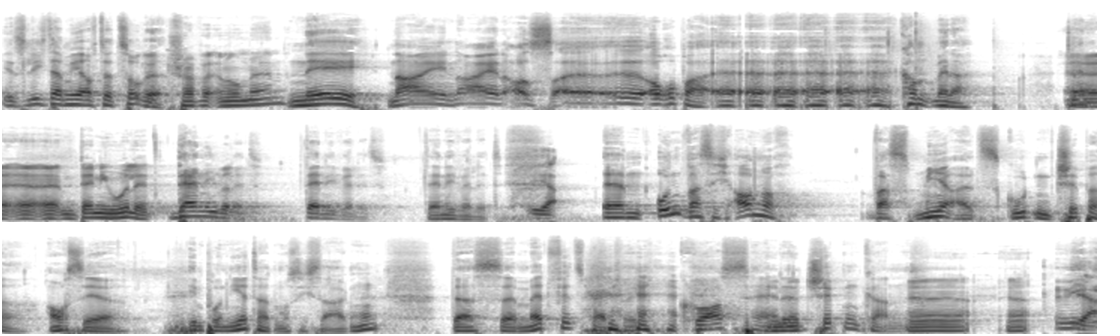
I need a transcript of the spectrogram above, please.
jetzt liegt er mir auf der Zunge. Trevor Immelman? Nee, nein, nein, aus äh, Europa. Äh, äh, kommt, Männer. Danny Willett. Danny Willett. Danny Willett. Danny Willett. Ja. Ähm, und was ich auch noch, was mir als guten Chipper auch sehr imponiert hat, muss ich sagen, dass äh, Matt Fitzpatrick cross-handed chippen kann. Ja, ja, ja. Wie, ja.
